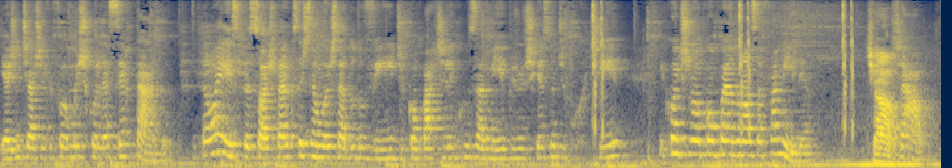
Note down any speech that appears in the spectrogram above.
e a gente acha que foi uma escolha acertada. Então é isso, pessoal. Espero que vocês tenham gostado do vídeo. Compartilhem com os amigos, não esqueçam de curtir e continuem acompanhando a nossa família. Tchau. Tchau.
